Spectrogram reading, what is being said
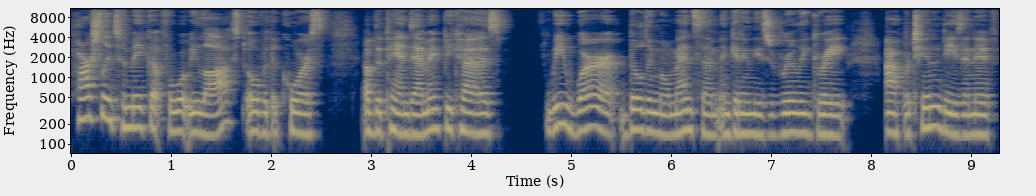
partially to make up for what we lost over the course of the pandemic because we were building momentum and getting these really great opportunities. And if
